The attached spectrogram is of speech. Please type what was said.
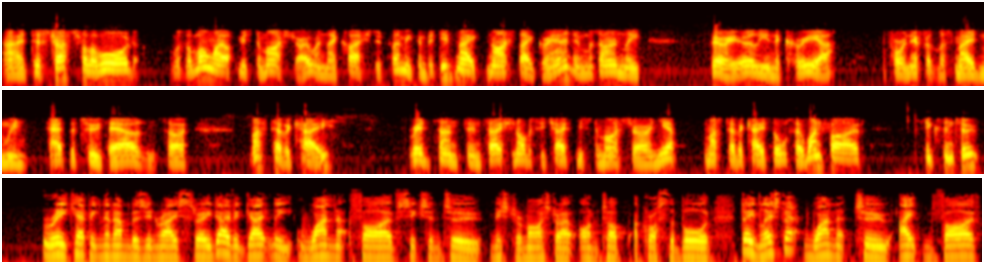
Uh, Distrustful Award was a long way off Mr. Maestro when they clashed at Flemington, but did make nice late ground and was only very early in the career for an effortless maiden win at the 2000. So must have a case. Red Sun Sensation obviously chased Mr. Maestro, and yep, must have a case also. One five six and two. Recapping the numbers in race three, David Gately one five six and two, Mr. Maestro on top across the board. Dean Lester one two eight and five.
